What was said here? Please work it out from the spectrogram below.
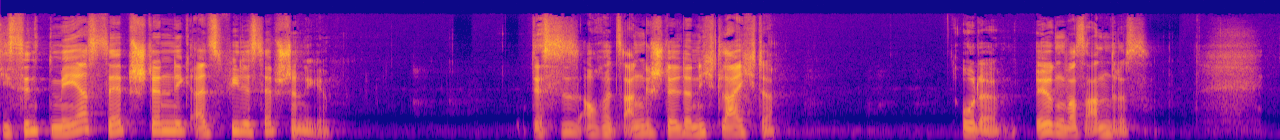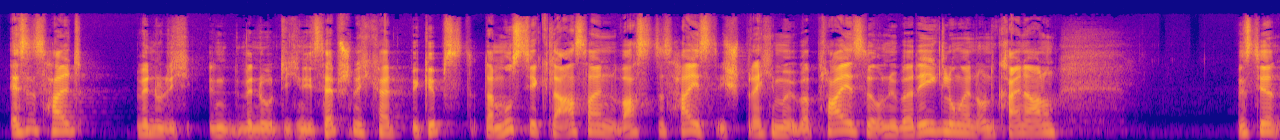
die sind mehr selbstständig als viele Selbstständige das ist auch als Angestellter nicht leichter. Oder irgendwas anderes. Es ist halt, wenn du dich in, wenn du dich in die Selbstständigkeit begibst, dann muss dir klar sein, was das heißt. Ich spreche immer über Preise und über Regelungen und keine Ahnung. Wisst ihr,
